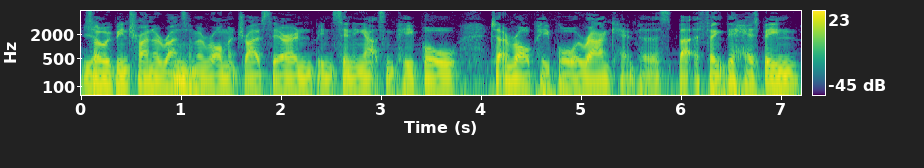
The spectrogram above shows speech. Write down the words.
Yeah. So we've been trying to run some enrolment drives there and been sending out some people to enrol people around campus. But I think there has been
